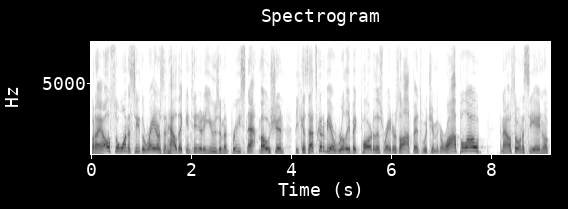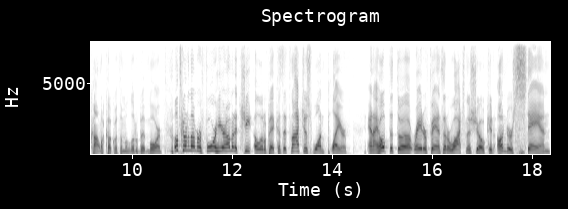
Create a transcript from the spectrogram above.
but I also want to see the Raiders and how they continue to use him in pre snap motion because that's going to be a really big part of this Raiders offense with Jimmy Garoppolo. And I also want to see Aidan O'Connell cook with him a little bit more. Let's go to number four here. I'm going to cheat a little bit because it's not just one player. And I hope that the Raider fans that are watching the show can understand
